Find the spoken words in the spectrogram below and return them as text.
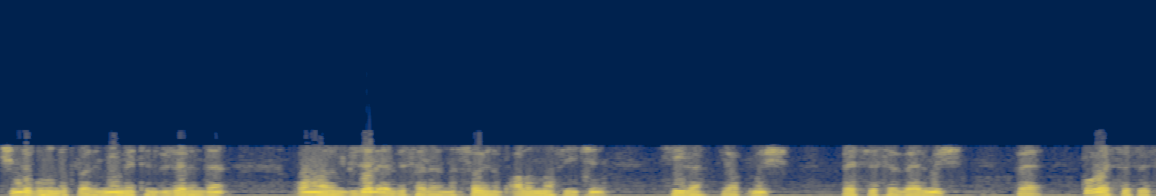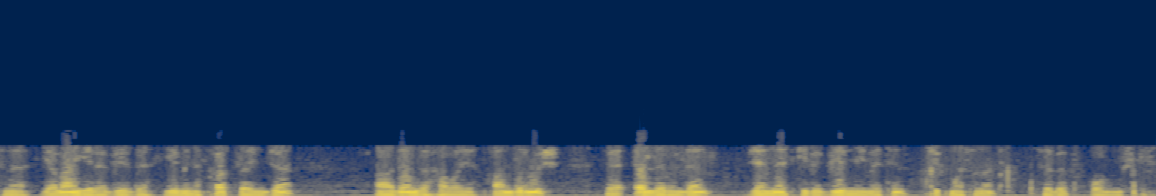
içinde bulundukları nimetin üzerinde onların güzel elbiselerini soyunup alınması için hile yapmış, vesvese vermiş ve bu vesvesesine yalan yere bir de yemini katlayınca Adem ve Hava'yı kandırmış ve ellerinden cennet gibi bir nimetin çıkmasına sebep olmuştur.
